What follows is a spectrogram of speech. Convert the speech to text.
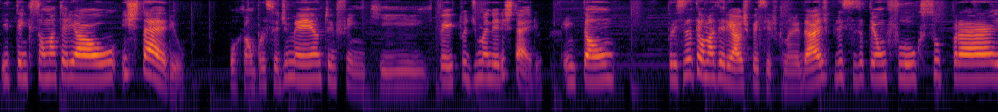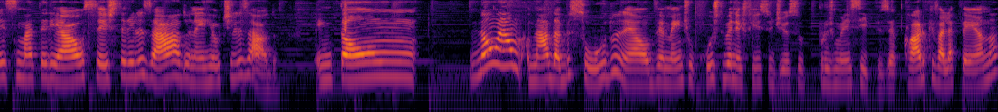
e tem que ser um material estéreo, porque é um procedimento, enfim, que feito de maneira estéreo. Então, precisa ter um material específico na unidade, precisa ter um fluxo para esse material ser esterilizado, né, e reutilizado. Então, não é nada absurdo, né? Obviamente, o custo-benefício disso para os municípios é claro que vale a pena,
